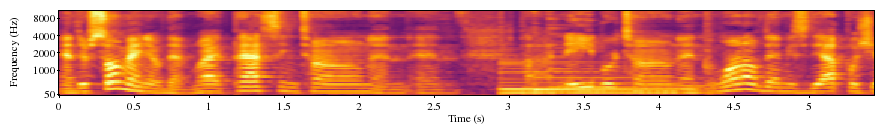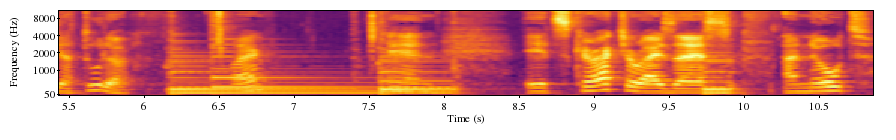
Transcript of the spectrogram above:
And there's so many of them, right? Passing tone and and uh, neighbor tone, and one of them is the appoggiatura, right? And it's characterized as a note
